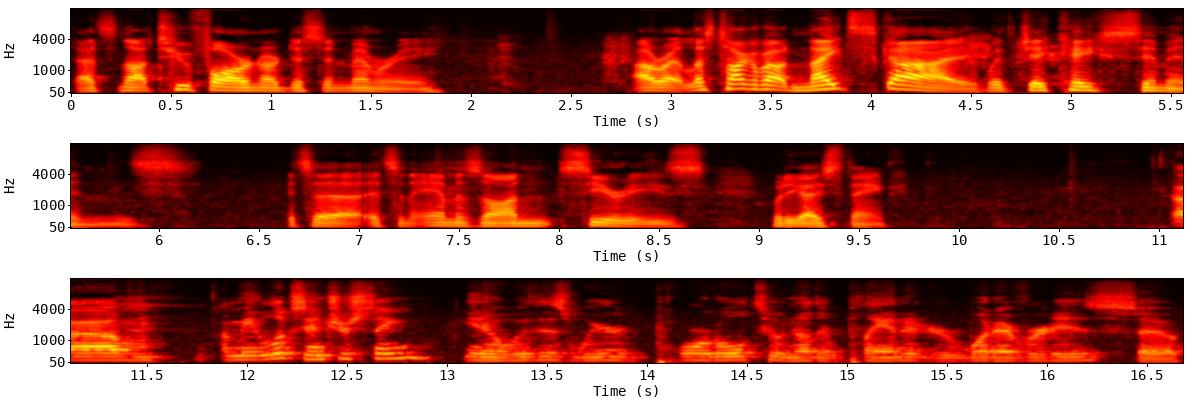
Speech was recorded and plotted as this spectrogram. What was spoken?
that's not too far in our distant memory. All right, let's talk about Night Sky with J.K. Simmons. It's a it's an Amazon series. What do you guys think? Um, I mean, it looks interesting, you know, with this weird portal to another planet or whatever it is. So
